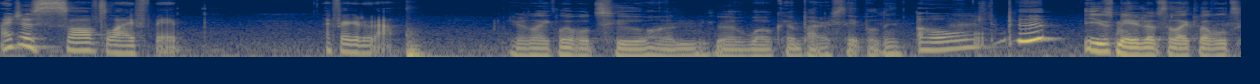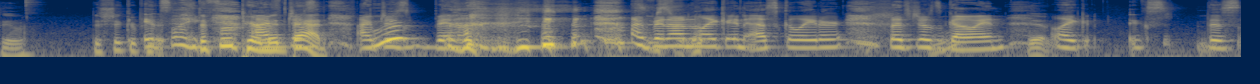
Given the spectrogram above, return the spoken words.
I just solved life babe. I figured it out. You're like level two on the woke Empire State Building. oh. You just made it up to like level two. The sugar pyramid. it's like the food pyramid's just, bad. I've Whoop. just been on, I've been on like an escalator that's just going Yeah. like ex- this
